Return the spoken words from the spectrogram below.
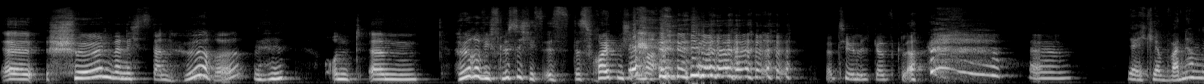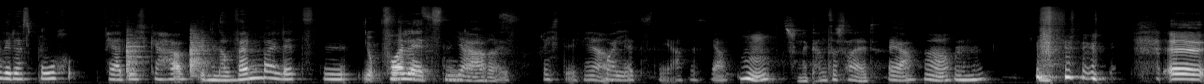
äh, schön, wenn ich es dann höre. Mhm. Und ähm, höre, wie flüssig es ist. Das freut mich immer. Natürlich, ganz klar. Ähm, ja, ich glaube, wann haben wir das Buch fertig gehabt? Im November letzten, Ja, vorletzten vorletzten Jahres. Jahres. Richtig, Ja. vorletzten Jahres, ja. Mhm. Das ist schon eine ganze Zeit. Ja. Ja. Mhm. Äh,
